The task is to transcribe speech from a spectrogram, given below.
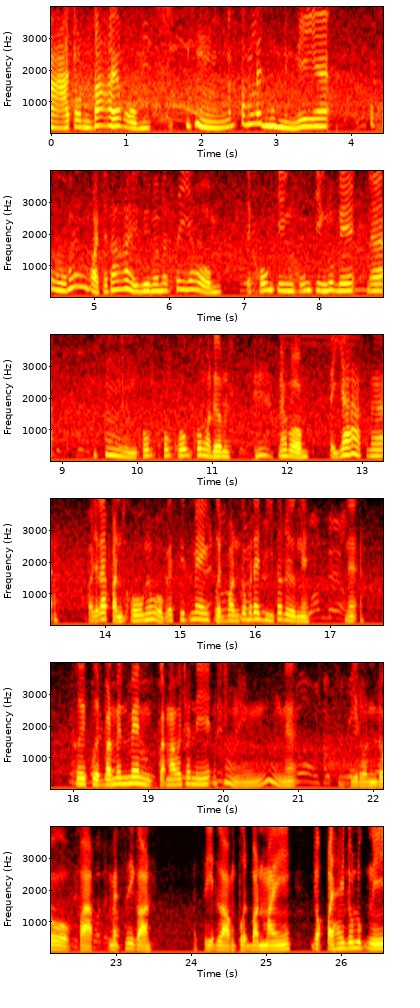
มาจนได้ครับผมมันต้องเล่นมุมอย่างนี้ฮะโอ้โหไม่งกว่าจะได้วีเมสซี่ครับผม แต่โค้งจริงโค้งจริงลูกนี้นะฮะอื้อหือโค้งโค้งโค้งโค้งกว่าเดิมนะครับผม แต่ยากนะฮะกว่าจะได้ปั่นโค้งนะครับผมเอซิดแม่งเปิดบอลก็ไม่ได้ดีเท่าเดิมไงนะเคยเปิดบอลแม่นๆกลับมาเวอร์ชันนี้นะทีโรนโดฝากเมสซี่ก่อน ซี่ลองเปิดบอลไหม ยกไปให้ดูลูกนี้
